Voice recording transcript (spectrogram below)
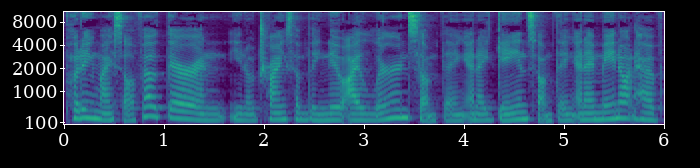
putting myself out there and, you know, trying something new, I learned something and I gained something and I may not have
